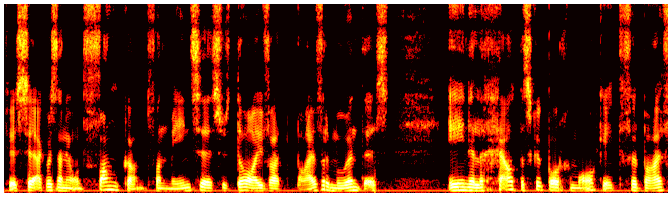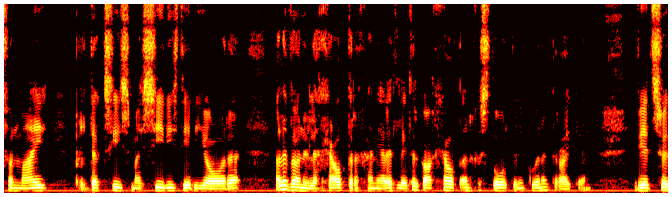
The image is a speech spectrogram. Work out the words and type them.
vir jou sê ek was aan die ontvangkant van mense soos daai wat baie vermoënd is en hulle geld beskikbaar gemaak het vir baie van my produksies, my series deur die jare. Hulle wou hulle geld terug en hulle het letterlik daai geld ingestort in die koninkryk in. Jy weet, so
